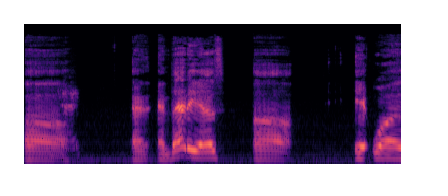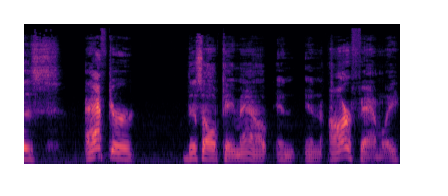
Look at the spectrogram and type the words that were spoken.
Uh, Okay. and and that is uh it was after this all came out in in our family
